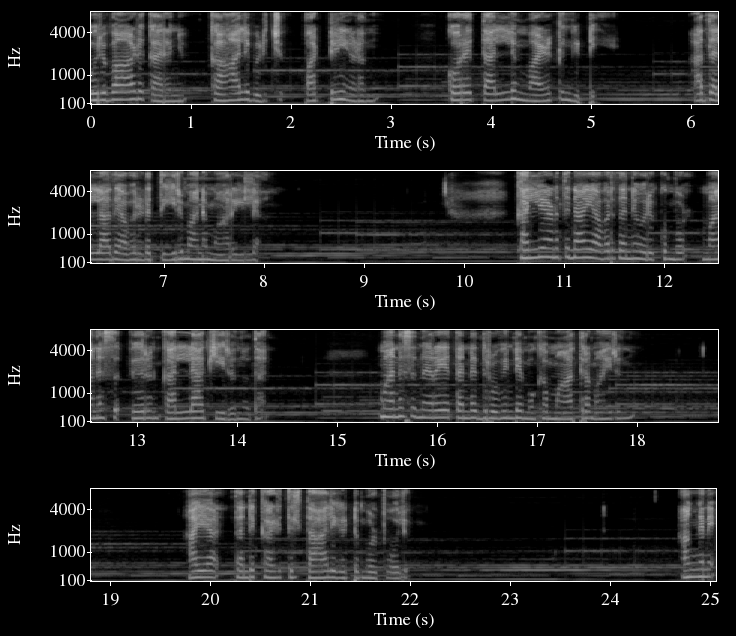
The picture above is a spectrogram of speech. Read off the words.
ഒരുപാട് കരഞ്ഞു കാൽ പിടിച്ചു പട്ടിണി കിടന്നു. കുറെ തല്ലും വഴക്കും കിട്ടി. അതല്ലാതെ അവരുടെ തീരുമാനം മാറിയില്ല. കല്യാണത്തിനായി അവർ തന്നെ ഒരുക്കുമ്പോൾ മനസ്സ് വെറും കല്ലാക്കിയിരുന്നു താൻ. മനസ്സ് നിറയെ തന്റെ ധ്രുവിന്റെ മുഖം മാത്രമായിരുന്നു. അയാൾ തന്റെ കഴുത്തിൽ താലി കെട്ടുമ്പോൾ പോലും. അങ്ങനെ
